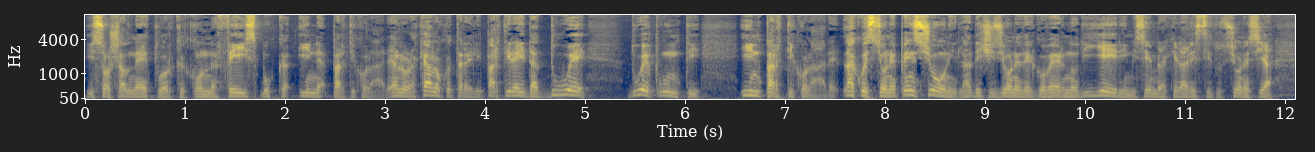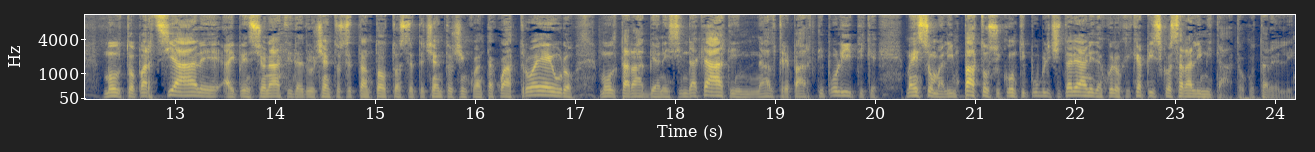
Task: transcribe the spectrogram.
i social network con Facebook in particolare. Allora, Carlo Cottarelli, partirei da due due punti in particolare. La questione pensioni, la decisione del governo di ieri, mi sembra che la restituzione sia molto parziale ai pensionati da 278 a 754 euro, molta rabbia nei sindacati, in altre parti politiche, ma insomma l'impatto sui conti pubblici italiani da quello che capisco sarà limitato, Cottarelli.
